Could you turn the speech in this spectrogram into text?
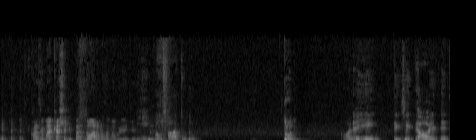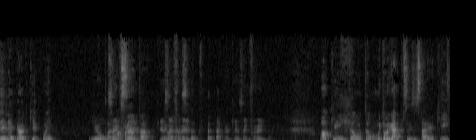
Quase uma caixa de Pandora nós vamos abrir aqui. E vamos falar tudo? Tudo! Olha aí, hein? Tem gente. Ó, ele é pior do que eu, hein? Eu era uma freio. santa. Aqui é sem freio. Aqui é sem freio. ok, então. Então, muito obrigada por vocês estarem aqui.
